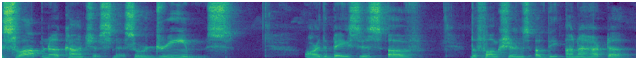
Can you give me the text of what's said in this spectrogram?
swapna consciousness or dreams are the basis of the functions of the anahata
